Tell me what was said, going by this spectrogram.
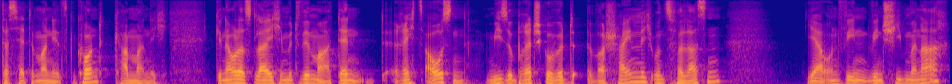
Das hätte man jetzt gekonnt, kann man nicht. Genau das gleiche mit Wimmer, denn rechts außen, Miso Bretschko wird wahrscheinlich uns verlassen. Ja, und wen, wen schieben wir nach?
